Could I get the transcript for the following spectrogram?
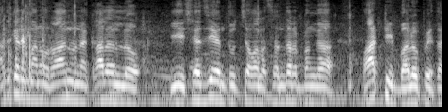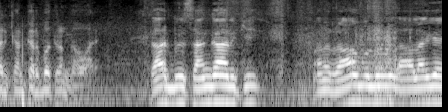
అందుకని మనం రానున్న కాలంలో ఈ షడ్జయంతి ఉత్సవాల సందర్భంగా పార్టీ బలోపేతానికి అంకర్భద్రం కావాలి. కార్మిక సంఘానికి మన రాములు అలాగే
